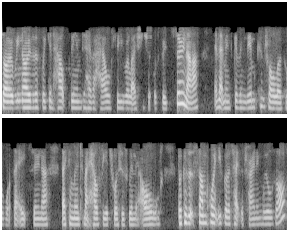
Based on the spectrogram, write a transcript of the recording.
so we know that if we can help them to have a healthy relationship with food sooner, and that means giving them control over what they eat sooner, they can learn to make healthier choices when they're old. Because at some point you've got to take the training wheels off,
